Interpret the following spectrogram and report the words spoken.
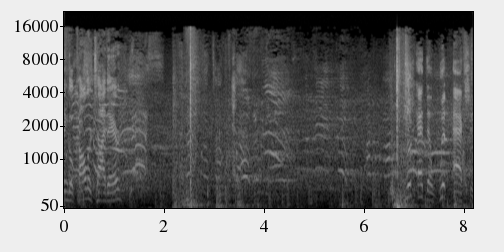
Single collar tie there. Look at the whip action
